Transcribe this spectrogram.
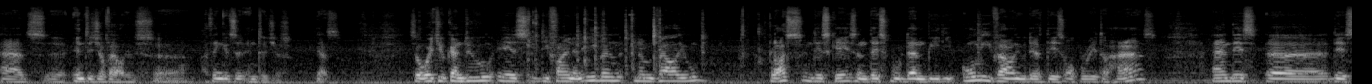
adds integer values. I think it's an integers, yes. So what you can do is define an enum value plus in this case and this would then be the only value that this operator has. And this uh, this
